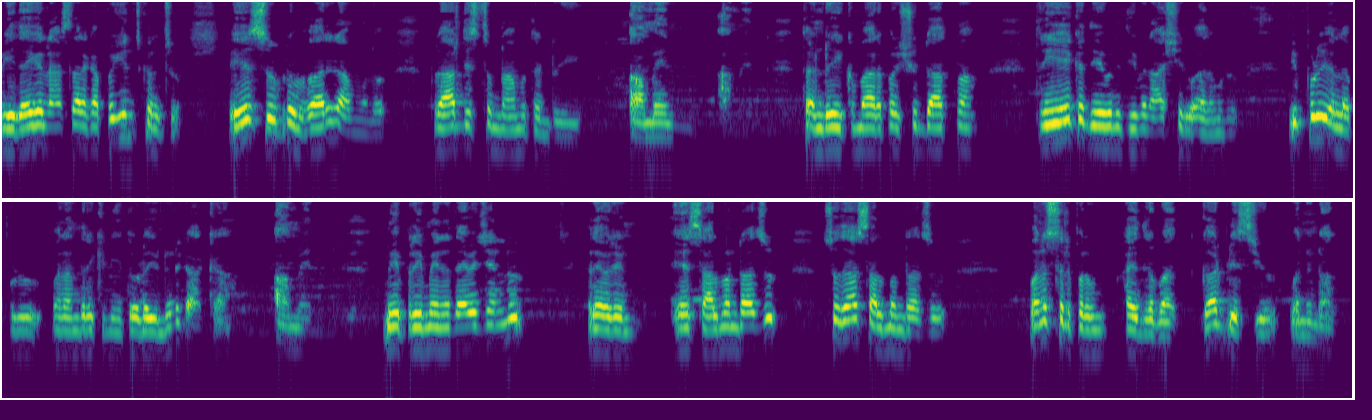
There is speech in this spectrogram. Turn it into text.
మీ దయగల హస్తాలకు అప్పగించుకొనచ్చు యేసు ప్రభు వారి నామంలో ప్రార్థిస్తున్నాము తండ్రి. ఆమెన్. ఆమెన్. తండ్రి కుమార పరిశుద్ధాత్మ త్రియేక దేవుని దీవెన ఆశీర్వాదములు ఇప్పుడు ఎల్లప్పుడూ మనందరికీ నీ తోడయుండడు కాక ఆమెన్. మీ ప్రియమైన దైవజనులు reverend A Solomon Raju Sudha Solomon Raju Vanasthalipuram Hyderabad. God bless you one and all.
